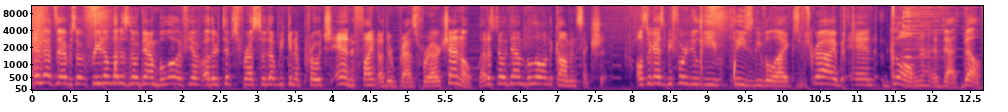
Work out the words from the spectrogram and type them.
And that's the episode Freedom. Let us know down below if you have other tips for us so that we can approach and find other brands for our channel. Let us know down below in the comment section. Also guys, before you leave, please leave a like, subscribe, and gong that bell.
